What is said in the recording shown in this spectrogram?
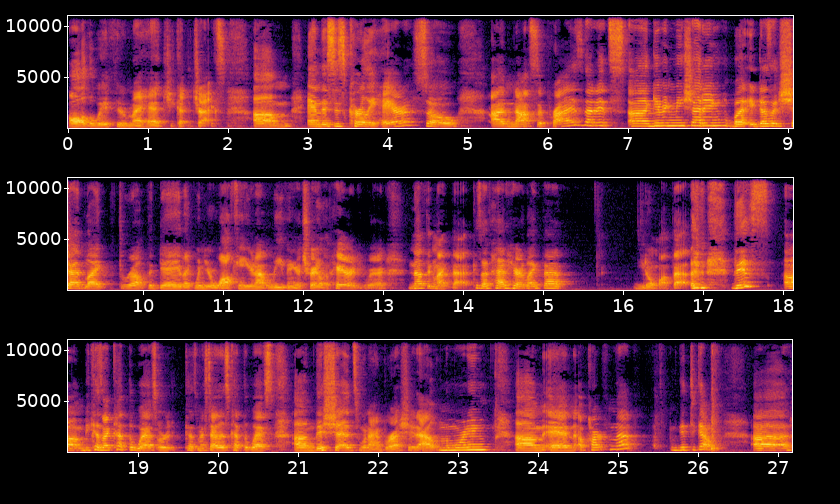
all the way through my head. She cut the tracks. Um, and this is curly hair, so I'm not surprised that it's uh, giving me shedding, but it doesn't shed like throughout the day. Like when you're walking, you're not leaving a trail of hair anywhere. Nothing like that, because I've had hair like that you don't want that. this, um, because I cut the wefts or because my stylist cut the wefts, um, this sheds when I brush it out in the morning. Um, and apart from that, I'm good to go. Uh,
